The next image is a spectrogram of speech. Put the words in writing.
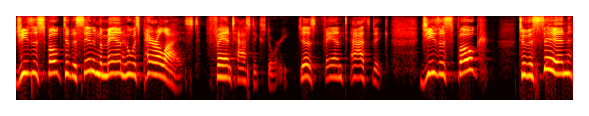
Jesus spoke to the sin in the man who was paralyzed. Fantastic story. Just fantastic. Jesus spoke to the sin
